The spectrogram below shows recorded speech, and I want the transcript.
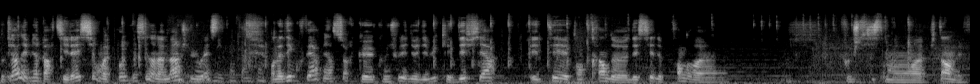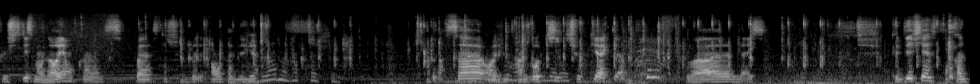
Donc là on est bien parti. Là ici on va passer dans la marge de l'ouest. On a découvert bien sûr que, comme je vous l'ai dit au début, que les défiers étaient en train d'essayer de, prendre... Faut que j'utilise mon... putain mais faut que j'utilise mon Orion quoi. C'est pas... je vraiment pas de dégâts. On va faire ça, on va lui mettre un gros kick là. Voilà, nice. Que Défi est en train, de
